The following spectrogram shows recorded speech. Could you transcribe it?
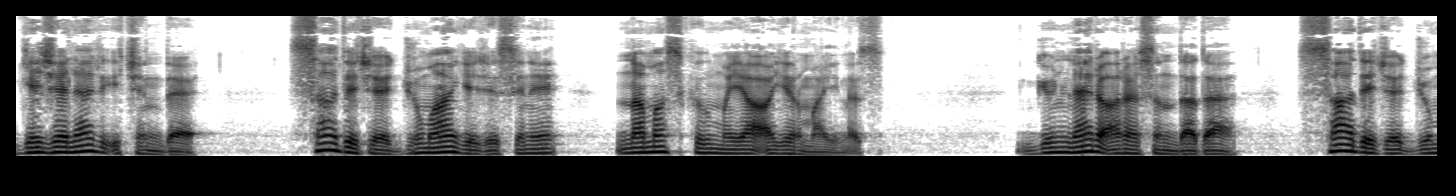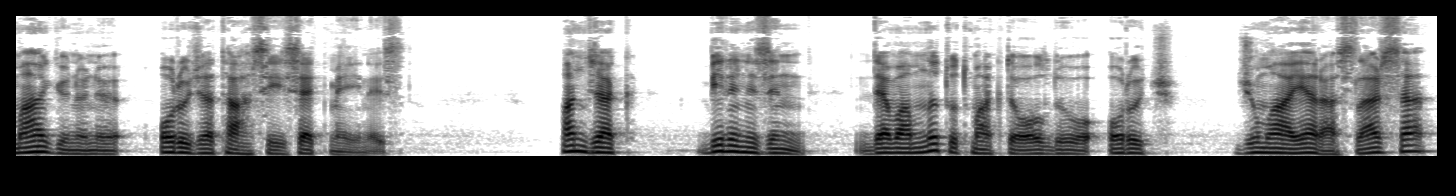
Geceler içinde sadece cuma gecesini namaz kılmaya ayırmayınız. Günler arasında da sadece cuma gününü oruca tahsis etmeyiniz. Ancak birinizin devamlı tutmakta olduğu oruç cumaya rastlarsa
